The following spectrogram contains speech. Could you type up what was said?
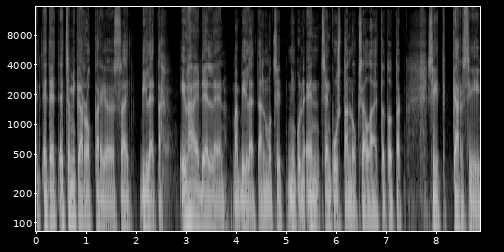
et, et, et, et sä mikään rokkari ole, jos sä et biletä. Yhä edelleen mä biletän, mutta sitten niin en sen kustannuksella, että tota, siitä kärsii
